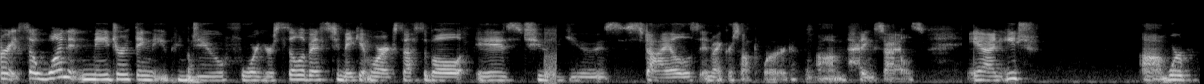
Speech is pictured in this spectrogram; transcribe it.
All right, so one major thing that you can do for your syllabus to make it more accessible is to use styles in Microsoft Word, um, heading styles. And each um, word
